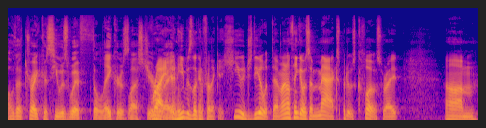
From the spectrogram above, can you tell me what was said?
oh, that's right, because he was with the Lakers last year, right, right? and he was looking for like a huge deal with them. I don't think it was a max, but it was close, right? Um,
